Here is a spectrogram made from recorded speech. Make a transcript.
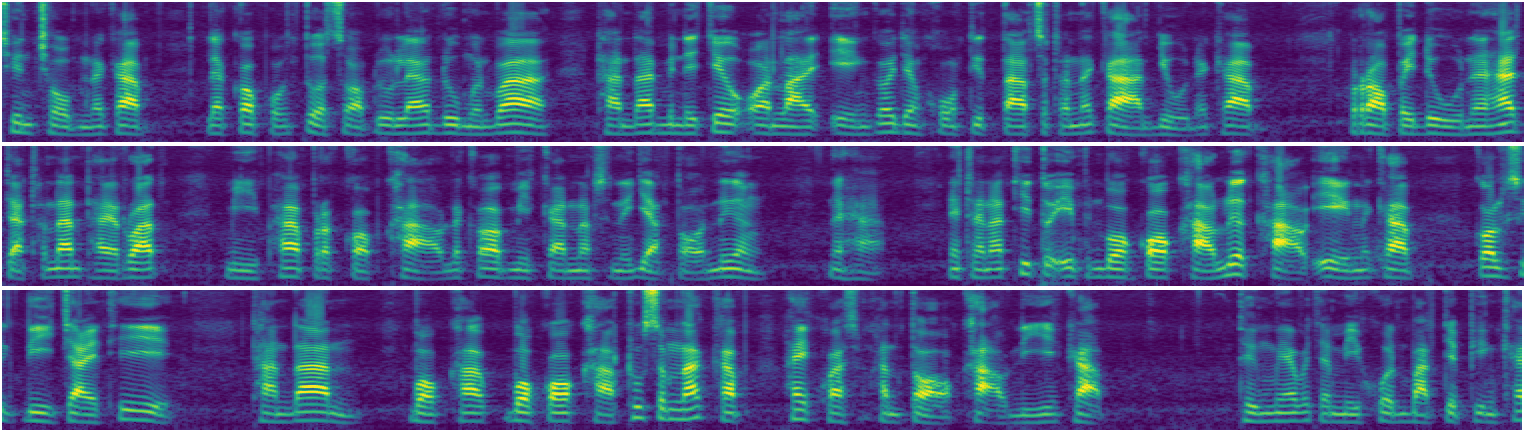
ชื่นชมนะครับแล้วก็ผมตรวจสอบดูแล้วดูเหมือนว่าทางด้านมินเจอร์ออนไลน์เองก็ยังคงติดตามสถานการณ์อยู่นะครับ เราไปดูนะฮะจากทางด้านไทยรัฐ มีภาพประกอบข่าว แล้วก็มีการนำเสนออย่างต่อเนื่องนะฮะในฐานะที่ตัวเองเป็นบกข่าวเลือกข่าวเองนะครับก็รู้สึกดีใจที่ทางด้านบอกข่าวบกข่าวทุกสำนักครับให้ความสำคัญต่อข่าวนี้ครับถึงแม้ว่าจะมีคนบาดเจ็บเพียงแค่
